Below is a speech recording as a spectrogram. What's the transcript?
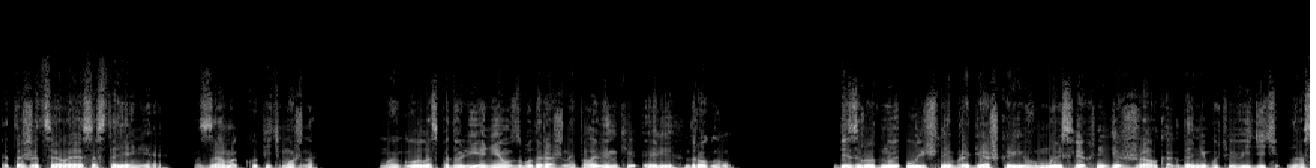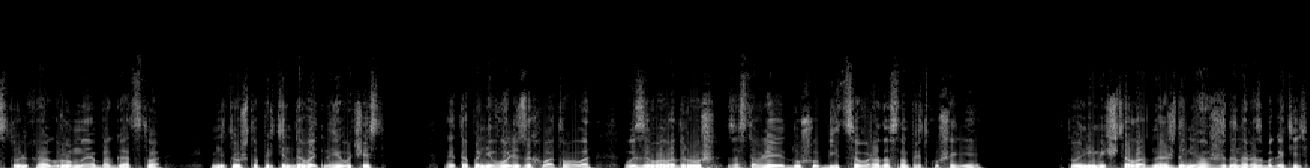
Это же целое состояние. Замок купить можно. Мой голос под влиянием взбудораженной половинки Эри дрогнул. Безродный уличный бродяжка и в мыслях не держал когда-нибудь увидеть настолько огромное богатство, не то что претендовать на его честь. Это поневоле захватывало, вызывало дрожь, заставляя душу биться в радостном предвкушении. Кто не мечтал однажды неожиданно разбогатеть?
